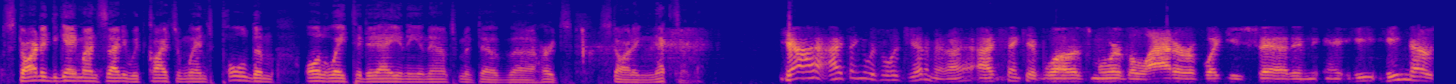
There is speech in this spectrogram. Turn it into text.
started the game on Sunday with Carson Wentz, pulled him all the way to today, and the announcement of uh, Hurts starting next Sunday. Yeah, I, think it was legitimate. I, think it was more the latter of what you said, and he he knows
